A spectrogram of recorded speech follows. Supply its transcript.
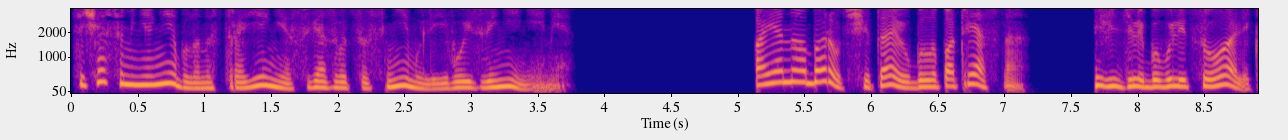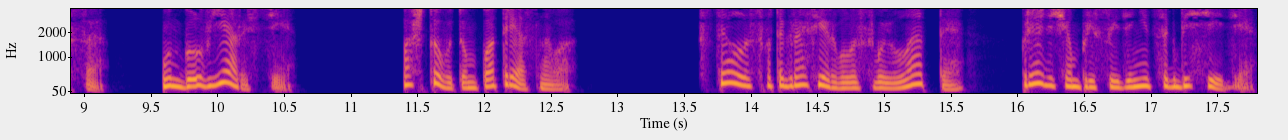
Сейчас у меня не было настроения связываться с ним или его извинениями. А я наоборот считаю, было потрясно. Видели бы вы лицо Алекса. Он был в ярости. А что в этом потрясного? Стелла сфотографировала свой латте, прежде чем присоединиться к беседе.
